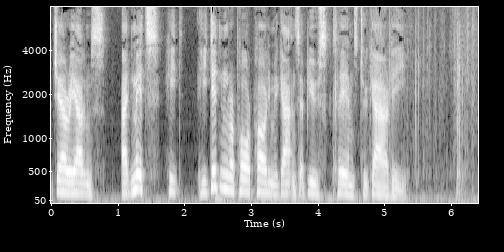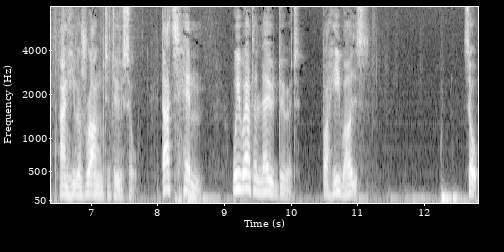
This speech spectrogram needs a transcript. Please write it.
Gerry Adams admits he he didn't report Paddy McGahon's abuse claims to Gardaí, and he was wrong to do so. That's him. We weren't allowed to do it, but he was. So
